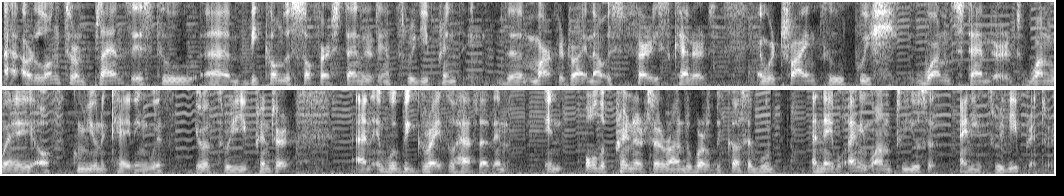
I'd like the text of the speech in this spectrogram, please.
Our long-term plans is to uh, become the software standard in 3D printing. The market right now is very scattered and we're trying to push one standard, one way of communicating with your 3D printer and it would be great to have that in in all the printers around the world because it would enable anyone to use any 3D printer.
